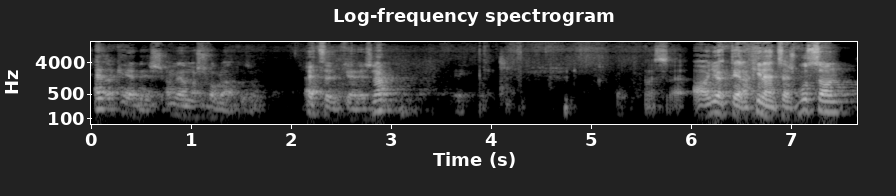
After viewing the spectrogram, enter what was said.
Ez a kérdés, amivel most foglalkozunk. Egyszerű kérdés, nem? Ahogy jöttél a 9-es buszon,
